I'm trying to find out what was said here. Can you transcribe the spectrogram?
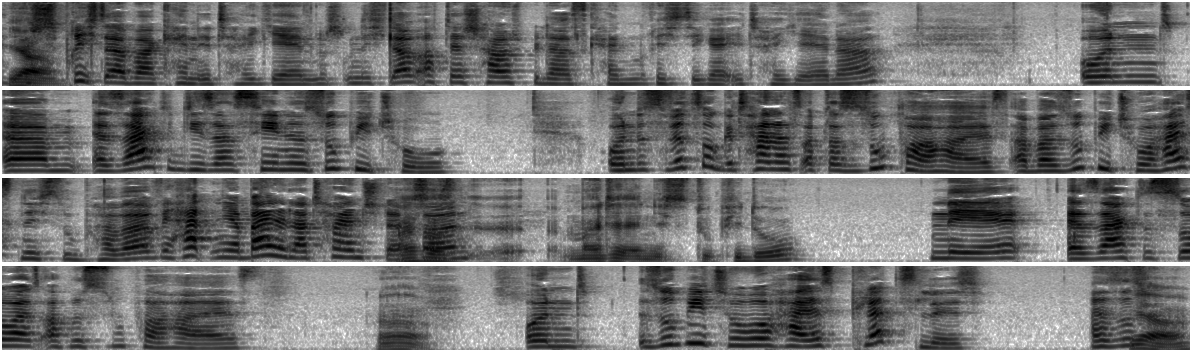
Ja. Er spricht aber kein Italienisch. Und ich glaube auch, der Schauspieler ist kein richtiger Italiener. Und ähm, er sagt in dieser Szene Subito. Und es wird so getan, als ob das super heißt. Aber Subito heißt nicht super, weil wir hatten ja beide Latein, Stefan. Was, äh, meinte er nicht Stupido? Nee, er sagt es so, als ob es super heißt. Ah. Und Subito heißt plötzlich. Also es, ja.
